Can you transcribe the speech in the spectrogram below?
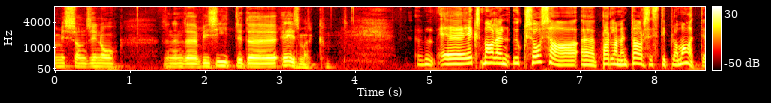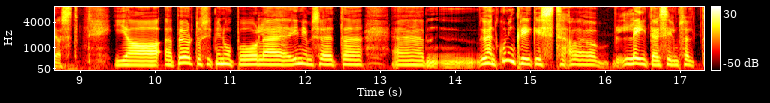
mis on sinu nende visiitide eesmärk? Eh, eks ma olen üks osa eh, parlamentaarsest diplomaatiast ja eh, pöördusid minu poole inimesed Ühendkuningriigist, leides ilmselt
